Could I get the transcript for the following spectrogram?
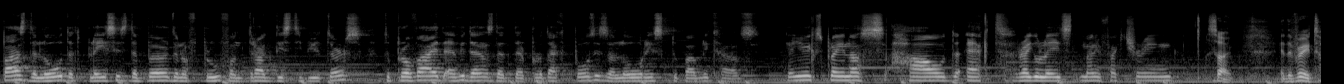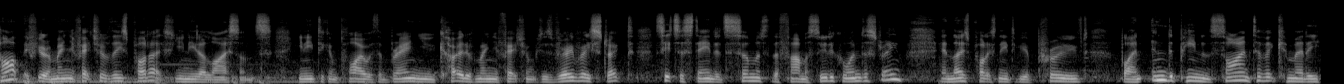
passed a law that places the burden of proof on drug distributors to provide evidence that their product poses a low risk to public health. Can you explain us how the Act regulates manufacturing so, at the very top, if you're a manufacturer of these products, you need a license. You need to comply with a brand new code of manufacturing, which is very, very strict, sets a standard similar to the pharmaceutical industry, and those products need to be approved by an independent scientific committee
